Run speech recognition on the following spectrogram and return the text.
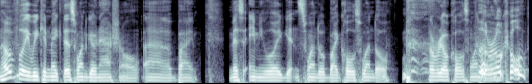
hopefully we can make this one go national uh, by Miss Amy Lloyd getting swindled by Cole Swindell, the real Cole Swindell. the real Cole.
